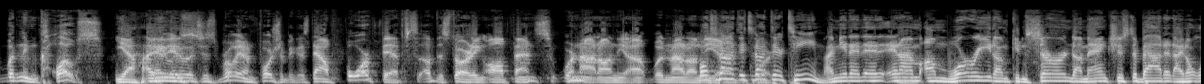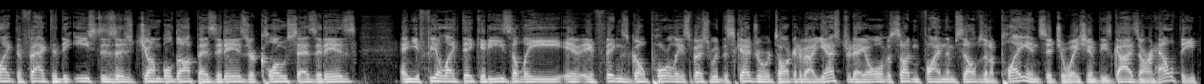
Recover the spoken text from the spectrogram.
wasn't even close. Yeah, I mean, it was, it was, just really unfortunate because now four fifths of the starting offense were not on the uh, were not on well, the. It's not. Uh, it's not their team. I mean, and, and, and yeah. I'm I'm worried. I'm concerned. I'm anxious about it. I don't like the fact that the East is as jumbled up as it is or close as it is. And you feel like they could easily, if, if things go poorly, especially with the schedule we're talking about yesterday, all of a sudden find themselves in a play-in situation if these guys aren't healthy.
